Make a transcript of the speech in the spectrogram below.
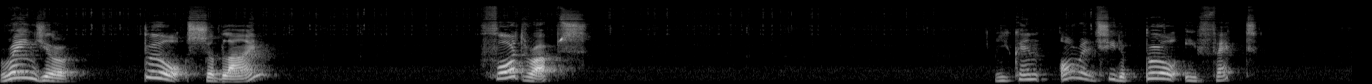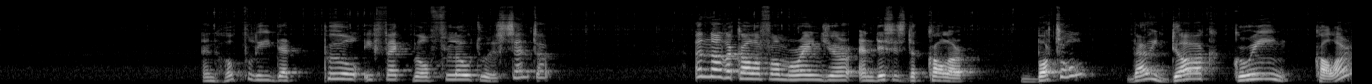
Ranger Pearl Sublime. Four drops. You can already see the pearl effect. And hopefully that pearl effect will flow to the center Another color from Ranger and this is the color Bottle. Very dark green color.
